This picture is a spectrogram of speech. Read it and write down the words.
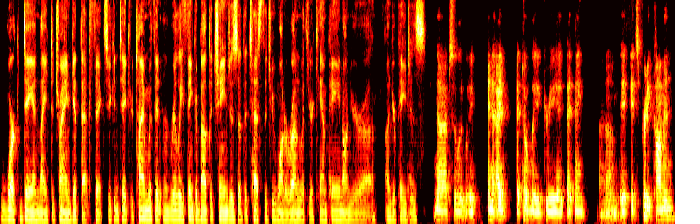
work day and night to try and get that fixed. You can take your time with it and really think about the changes of the test that you want to run with your campaign on your uh, on your pages. No, absolutely, and I I totally agree. I, I think um, it, it's pretty common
